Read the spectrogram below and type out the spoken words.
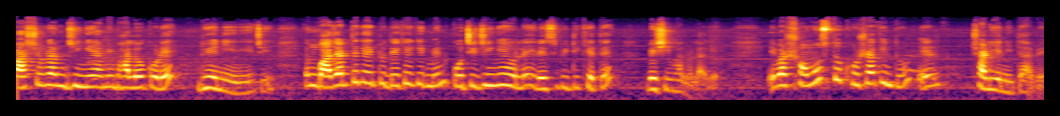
পাঁচশো গ্রাম ঝিঙে আমি ভালো করে ধুয়ে নিয়ে নিয়েছি। এবং বাজার থেকে একটু দেখে কিনবেন, কচি ঝিঙে হলে এই রেসিপিটি খেতে বেশি ভালো লাগে। এবার সমস্ত খোসা কিন্তু এর ছাড়িয়ে নিতে হবে।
